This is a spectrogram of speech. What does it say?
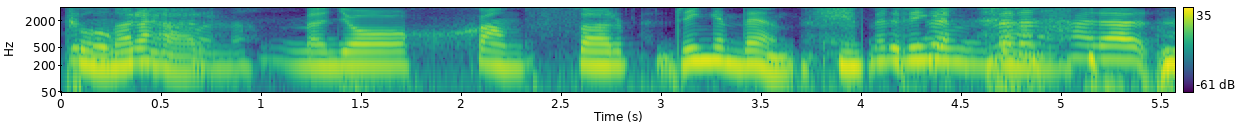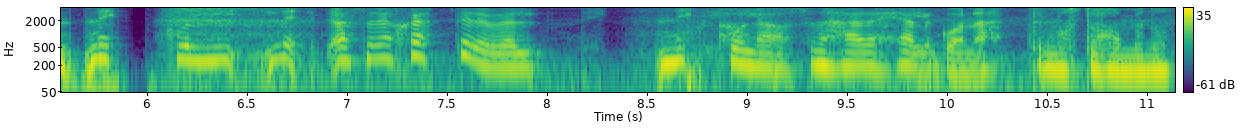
kunna borde det här. kunna. Men jag chansar... Ring en vän. Men, Ring en men, men den här äh, Nikol... Ni, alltså den sjätte är det väl Nikolaus, den här helgonet. Det måste ha med något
